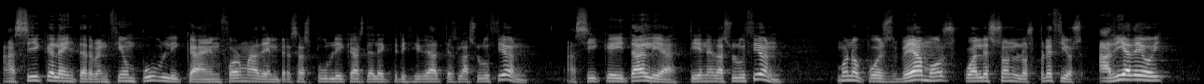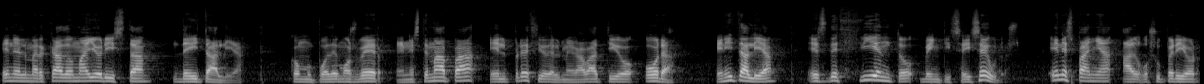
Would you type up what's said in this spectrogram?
Así que la intervención pública en forma de empresas públicas de electricidad es la solución. Así que Italia tiene la solución. Bueno, pues veamos cuáles son los precios a día de hoy en el mercado mayorista de Italia. Como podemos ver en este mapa, el precio del megavatio hora en Italia es de 126 euros. En España, algo superior,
